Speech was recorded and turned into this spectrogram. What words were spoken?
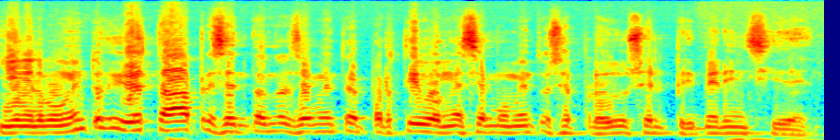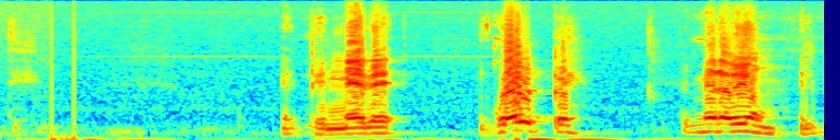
y en el momento que yo estaba presentando el segmento deportivo, en ese momento se produce el primer incidente. El primer golpe Primer avión. el-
